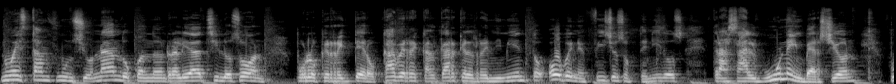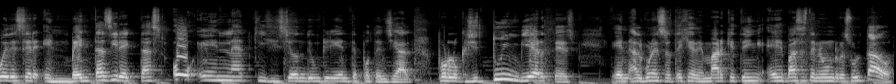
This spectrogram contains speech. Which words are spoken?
no están funcionando cuando en realidad sí lo son. Por lo que reitero, cabe recalcar que el rendimiento o beneficios obtenidos tras alguna inversión puede ser en ventas directas o en la adquisición de un cliente potencial. Por lo que si tú inviertes en alguna estrategia de marketing, eh, vas a tener un resultado.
